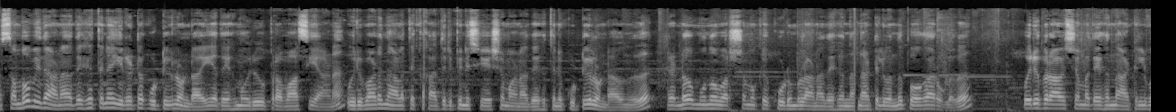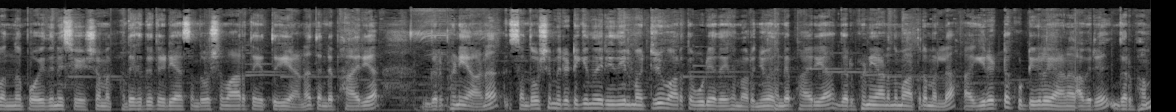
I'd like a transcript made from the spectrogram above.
സംഭവം ഇതാണ്. അദ്ദേഹത്തിന് ഇരട്ട കുട്ടികളുണ്ടായി. അദ്ദേഹം ഒരു പ്രവാസിയാണ്. ഒരുപാട് നാളത്തെ കാത്തിരിപ്പിന് ശേഷമാണ് അദ്ദേഹത്തിന് കുട്ടികളുണ്ടാകുന്നത് രണ്ടോ മൂന്നോ വർഷമൊക്കെ കൂടുമ്പോഴാണ് അദ്ദേഹം നാട്ടിൽ വന്ന് പോകാറുള്ളത്. ഒരു പ്രാവശ്യം അദ്ദേഹം നാട്ടിൽ വന്ന് പോയതിനു ശേഷം അദ്ദേഹത്തെ തേടിയ സന്തോഷ വാർത്ത എത്തുകയാണ്. തന്റെ ഭാര്യ ഗർഭിണിയാണ്. സന്തോഷം ഇരട്ടിക്കുന്ന രീതിയിൽ മറ്റൊരു വാർത്ത കൂടി അദ്ദേഹം അറിഞ്ഞു. തന്റെ ഭാര്യ ഗർഭിണിയാണെന്ന് മാത്രമല്ല ഇരട്ട കുട്ടികളെയാണ് അവർ ഗർഭം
